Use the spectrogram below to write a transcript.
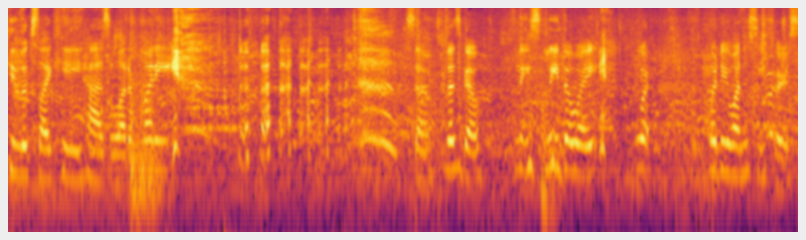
he looks like he has a lot of money. so let's go. Please lead the way. What, what do you want to see first?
